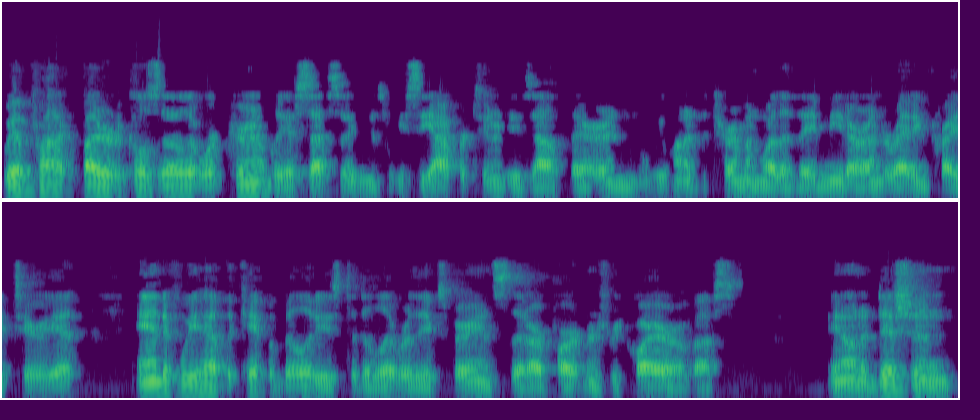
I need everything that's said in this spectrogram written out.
We have product verticals though that we're currently assessing as we see opportunities out there, and we want to determine whether they meet our underwriting criteria and if we have the capabilities to deliver the experience that our partners require of us. You know, in addition,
